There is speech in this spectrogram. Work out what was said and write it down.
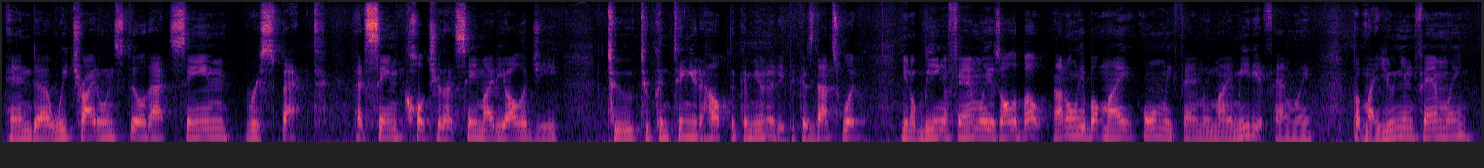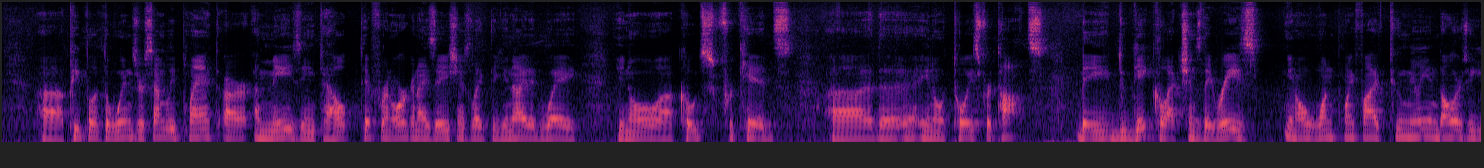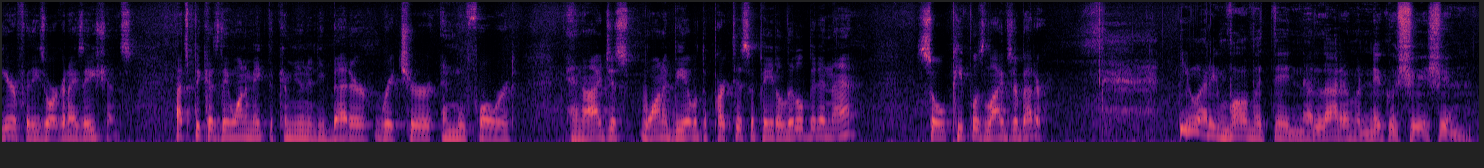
and uh, we try to instill that same respect, that same culture, that same ideology to, to continue to help the community because that's what you know being a family is all about. Not only about my only family, my immediate family, but my union family, uh, people at the Windsor Assembly Plant are amazing to help different organizations like the United Way, you know, uh, Coats for Kids, uh, the you know Toys for Tots. They do gate collections. They raise you know 1.5 2 million dollars a year for these organizations. That's because they want to make the community better, richer, and move forward. And I just want to be able to participate a little bit in that, so people's lives are better. You are involved in a lot of negotiation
